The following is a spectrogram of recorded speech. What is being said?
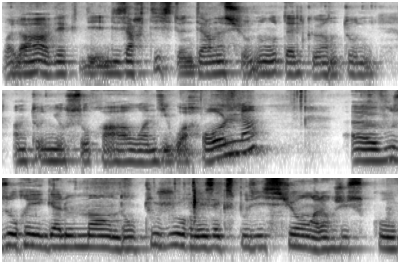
Voilà, avec des, artistes internationaux tels que Antonio Sora ou Andy Warhol. Euh, vous aurez également donc toujours les expositions alors jusqu'au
